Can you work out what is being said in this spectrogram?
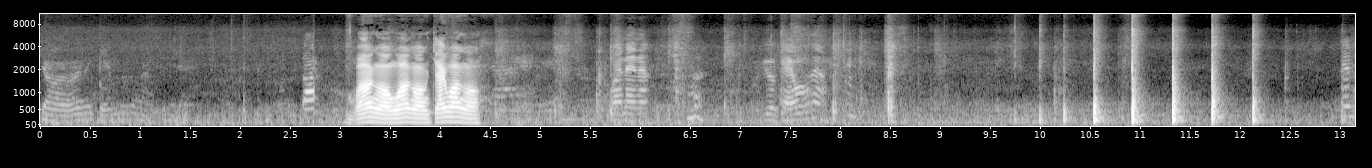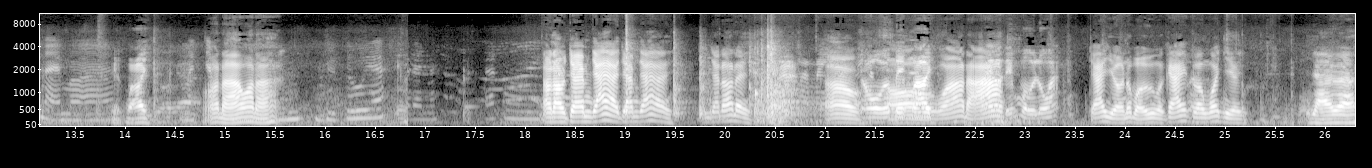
trời ơi nó chém Quá ngon, quá ngon, trái quá ngon. Qua này nè. Vừa kẹo luôn ha. cái này mà tuyệt vời mà Quá đã, quá đã. Đâu đâu cho em trái rồi, cho em trái rồi. Em trái đó đi. Oh, Trời ơi, tuyệt vời. quá đã. điểm 10 luôn á Trái dừa nó bự mà cái cơm quá nhiều. Giờ à,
